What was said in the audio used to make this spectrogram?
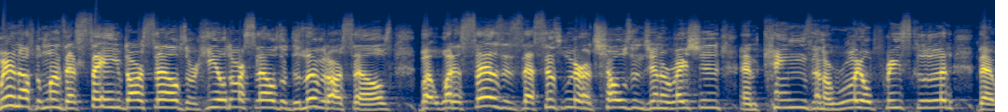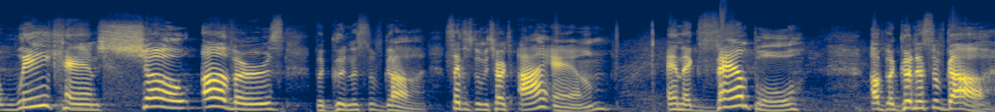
We're not the ones that saved ourselves or healed ourselves or delivered ourselves. But what it says is that since we are a chosen generation and kings and a royal priesthood, that we can show others the goodness of God. Say this to me, church I am an example of the goodness of God.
